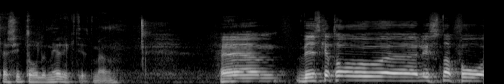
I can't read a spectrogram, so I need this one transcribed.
Kanske inte håller med riktigt, men... Ehm, vi ska ta och eh, lyssna på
